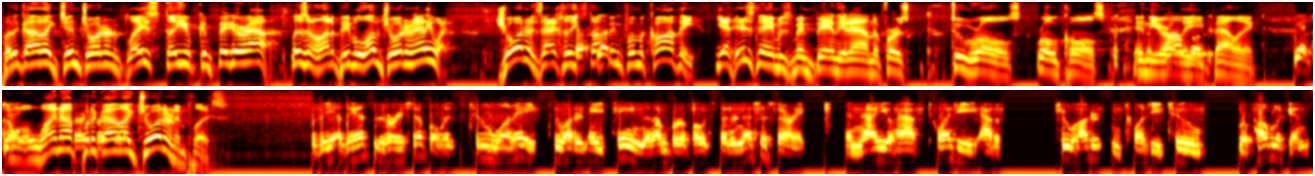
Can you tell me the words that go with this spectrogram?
Put a guy like Jim Jordan in place till you can figure it out. Listen, a lot of people love Jordan anyway. Jordan is actually stumping for McCarthy, yet his name has been bandied out in the first two rolls, roll calls in the, the early balloting. Yeah, so why not put a guy like Jordan in place? The, the answer is very simple. It's 218, 218, the number of votes that are necessary. And now you have 20 out of 222 Republicans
